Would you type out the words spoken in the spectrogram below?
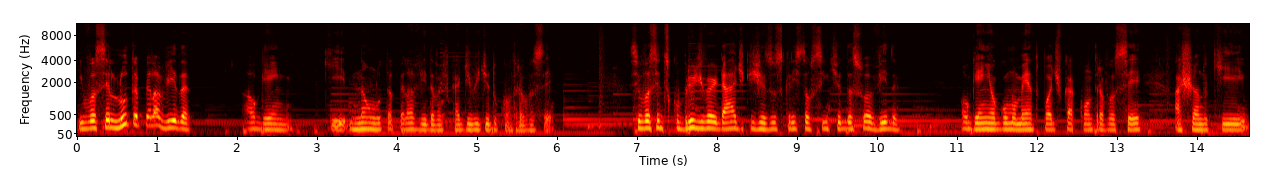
e você luta pela vida, alguém que não luta pela vida vai ficar dividido contra você. Se você descobriu de verdade que Jesus Cristo é o sentido da sua vida, alguém em algum momento pode ficar contra você achando que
